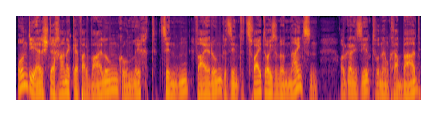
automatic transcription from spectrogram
Und die erste Chaneke-Verweilung und Lichtzinden-Feierung sind 2019 organisiert von dem Chabad,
